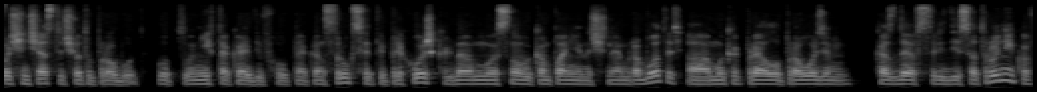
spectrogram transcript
очень часто что-то пробуют. Вот у них такая дефолтная конструкция. Ты приходишь, когда мы с новой компанией начинаем работать, а мы, как правило, проводим каздев среди сотрудников,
